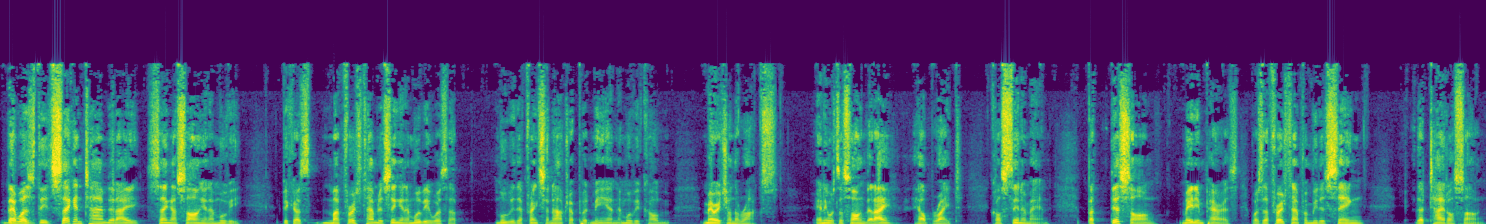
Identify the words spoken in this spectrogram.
That was the second time that I sang a song in a movie, because my first time to sing in a movie was a movie that Frank Sinatra put me in, a movie called Marriage on the Rocks. And it was a song that I helped write called Sinner Man. But this song, Made in Paris, was the first time for me to sing the title song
